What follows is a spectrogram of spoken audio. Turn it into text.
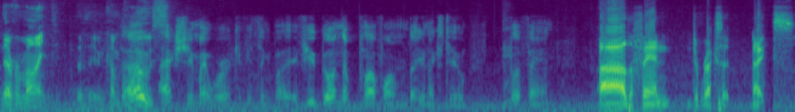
Never mind. Doesn't even come that close. actually might work if you think about it. If you go on the platform that you're next to, for the fan, Ah, the fan directs it. Nice.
